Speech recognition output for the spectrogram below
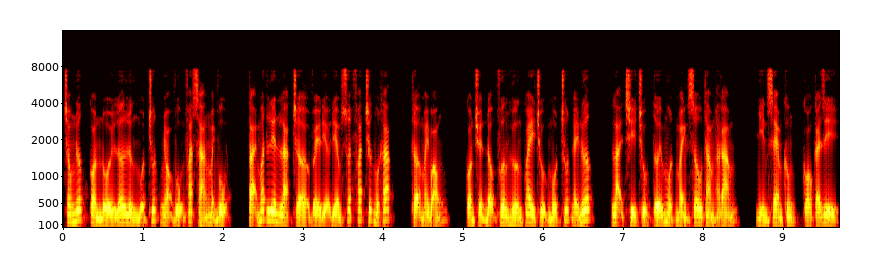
trong nước còn nổi lơ lửng một chút nhỏ vụn phát sáng mạnh vụn, tại mất liên lạc trở về địa điểm xuất phát trước một khắc, thợ máy bóng, còn chuyển động phương hướng quay chụp một chút đáy nước, lại chỉ chụp tới một mảnh sâu thẳm hát cám nhìn xem không có cái gì.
